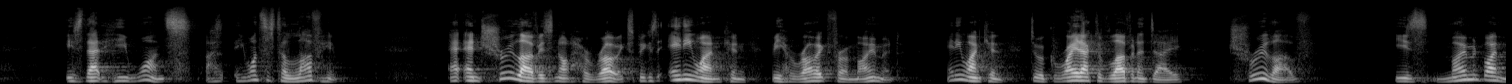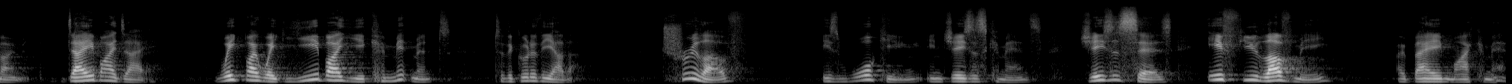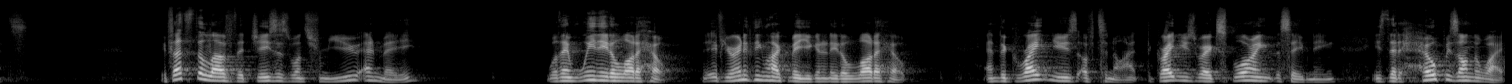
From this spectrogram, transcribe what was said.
is that He wants us, He wants us to love Him. And, and true love is not heroics because anyone can be heroic for a moment. Anyone can do a great act of love in a day. True love is moment by moment, day by day, week by week, year by year commitment to the good of the other. True love is walking in Jesus' commands. Jesus says, If you love me, obey my commands. If that's the love that Jesus wants from you and me, well, then we need a lot of help. If you're anything like me, you're going to need a lot of help. And the great news of tonight, the great news we're exploring this evening, is that help is on the way.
